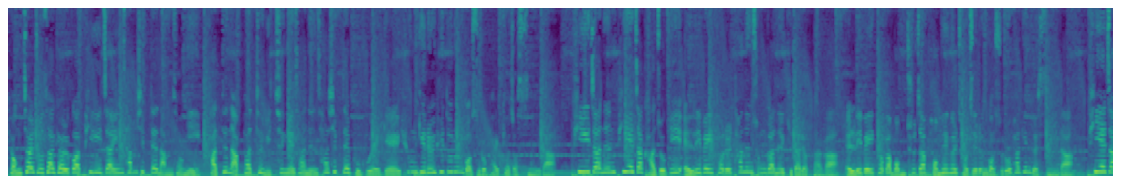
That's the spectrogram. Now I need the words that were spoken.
경찰 조사 결과 피의자인 30대 남성이 같은 아파트 위층에 사는 40대 부부에게 흉기를 휘두른 것으로 밝혀졌습니다. 피의자는 피해자 가족이 엘리베이터를 타는 순간을 기다렸다가 엘리베이터가 멈추자 범행을 저지른 것으로 확인됐습니다. 피해자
